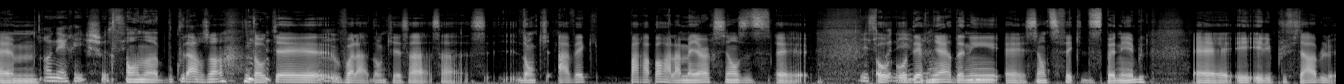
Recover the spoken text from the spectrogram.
Euh, on est riche aussi. On a beaucoup d'argent, donc euh, voilà, donc ça, ça, donc avec par rapport à la meilleure science, euh, aux, dernières données euh, scientifiques disponibles euh, et, les plus fiables,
